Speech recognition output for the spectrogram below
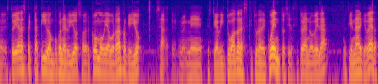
Estoy a la expectativa, un poco nervioso, a ver cómo voy a abordar, porque yo, o sea, me estoy habituado a la escritura de cuentos y la escritura de novela no tiene nada que ver.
